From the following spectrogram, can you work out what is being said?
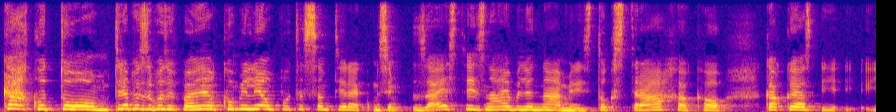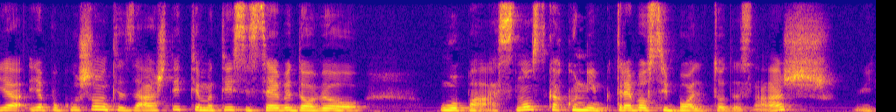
Kako to? Treba da bude, pa jako milion puta sam ti rekao. Mislim, zaista iz najbolje namere, iz tog straha, kao, kako ja, ja, ja pokušavam da te zaštitim, a ti si sebe doveo u opasnost, kako ni, trebao si bolje to da znaš, i,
